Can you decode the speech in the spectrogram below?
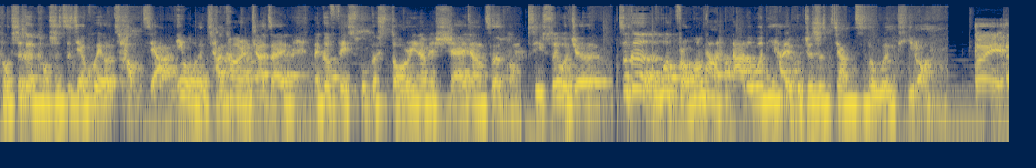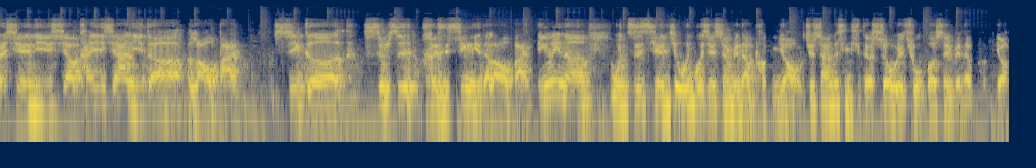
同事跟同事之间会有吵架。因为我很常看人家在那个 Facebook Story 那边 share 这样子的东西，所以我觉得这个 work from home 它很大的问题还有一个就是这样子的问题咯。对，而且你是要看一下你的老板是一个是不是很信你的老板，因为呢，我之前就问过一些身边的朋友，就上个星期的时候，我也去问过身边的朋友，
